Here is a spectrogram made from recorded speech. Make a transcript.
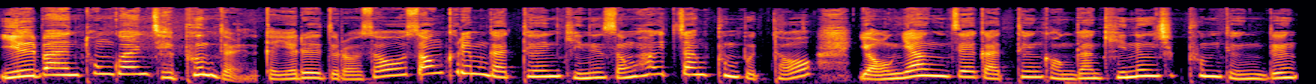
일반 통관 제품들, 그러니까 예를 들어서 선크림 같은 기능성 화장품부터 영양제 같은 건강 기능식품 등등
